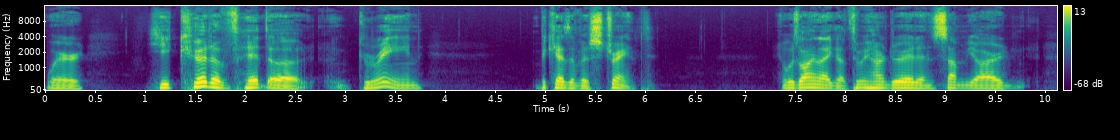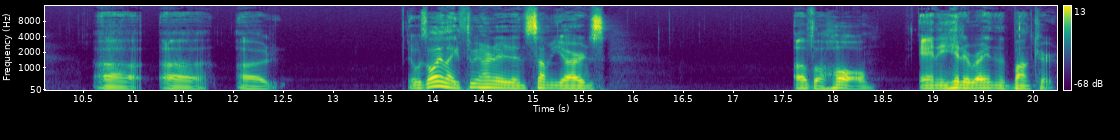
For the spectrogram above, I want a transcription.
where he could have hit the green because of his strength. It was only like a 300 and some yard. Uh, uh, uh, it was only like 300 and some yards of a hole, and he hit it right in the bunker.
